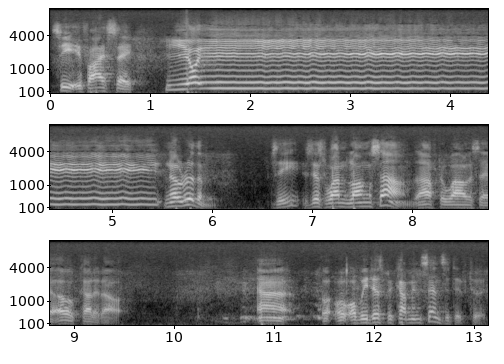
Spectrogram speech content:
See, if I say, Yoi! no rhythm. See, it's just one long sound. After a while we say, oh, cut it out. Uh, or, or we just become insensitive to it.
